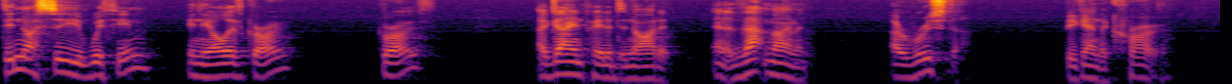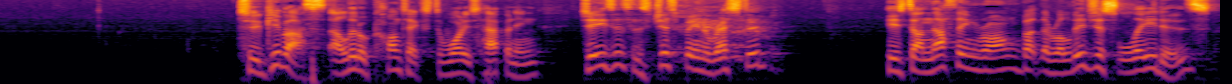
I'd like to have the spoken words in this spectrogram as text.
Didn't I see you with him in the olive grove? grove? Again, Peter denied it. And at that moment, a rooster began to crow. To give us a little context to what is happening, Jesus has just been arrested. He's done nothing wrong, but the religious leaders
